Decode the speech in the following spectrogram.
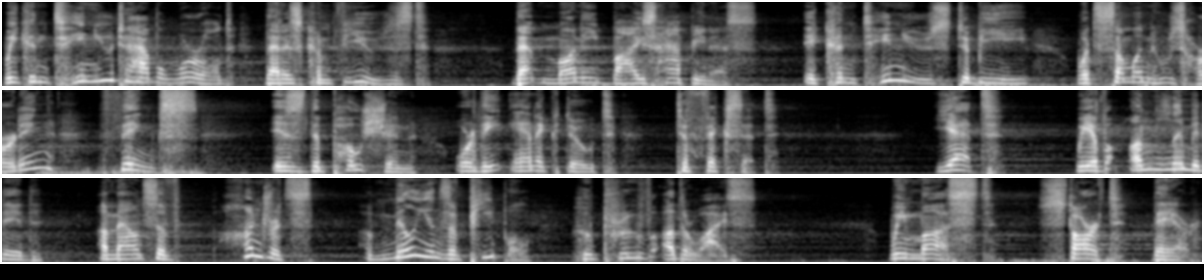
We continue to have a world that is confused that money buys happiness. It continues to be what someone who's hurting thinks is the potion or the anecdote to fix it. Yet, we have unlimited amounts of hundreds of millions of people who prove otherwise. We must start there.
